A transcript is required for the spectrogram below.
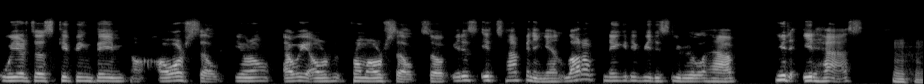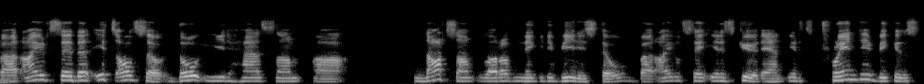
we are just keeping them ourselves, you know, away our, from ourselves. So it is it's happening, and a lot of negativities you will have it, it has, mm-hmm. but I would say that it's also, though it has some, uh, not some, lot of negativities though, but I would say it is good and it's trendy because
